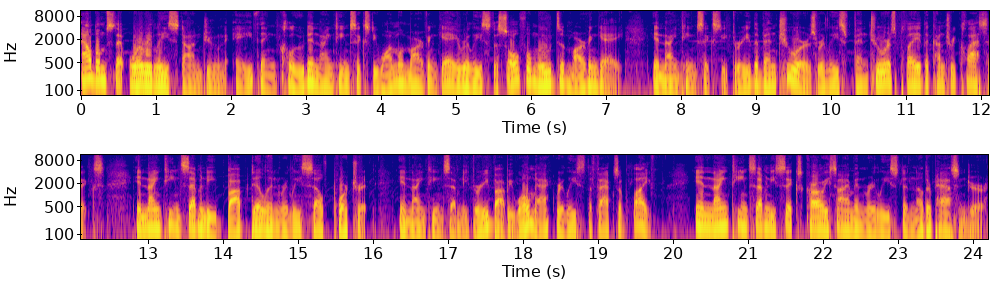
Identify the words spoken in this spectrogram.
Albums that were released on June 8th include in 1961 when Marvin Gaye released The Soulful Moods of Marvin Gaye. In 1963, the Ventures released Ventures Play the Country Classics. In 1970, Bob Dylan released Self Portrait. In 1973, Bobby Womack released The Facts of Life. In 1976, Carly Simon released Another Passenger.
